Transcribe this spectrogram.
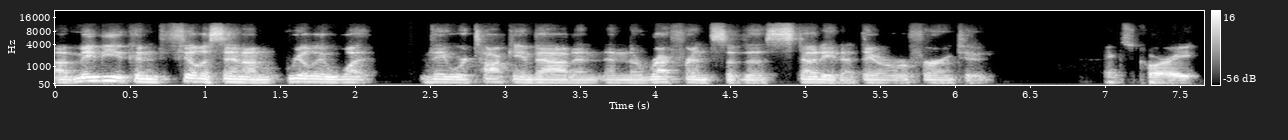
Uh, maybe you can fill us in on really what they were talking about and, and the reference of the study that they were referring to. Thanks, Corey.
